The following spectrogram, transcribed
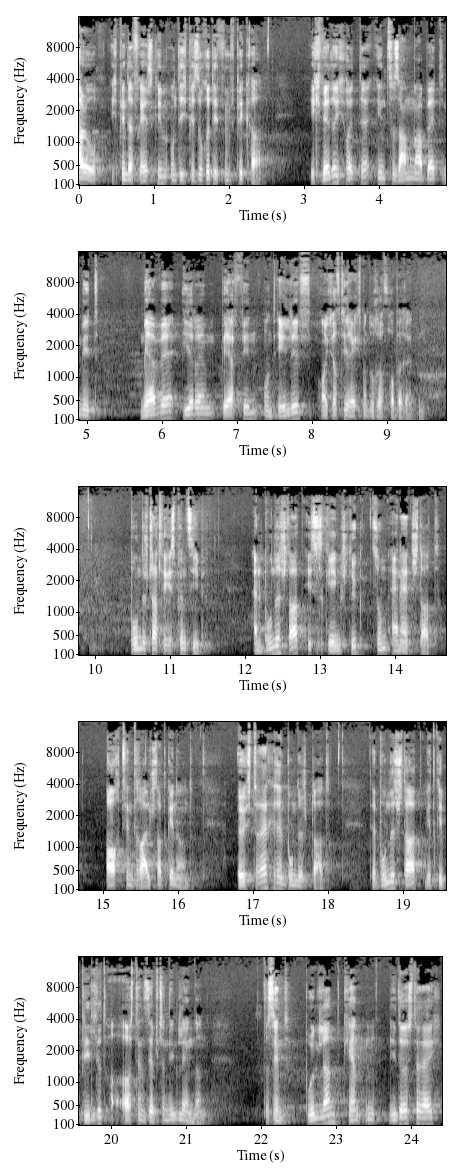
Hallo, ich bin der Freskim und ich besuche die 5PK. Ich werde euch heute in Zusammenarbeit mit Merve, Irem, Berfin und Elif euch auf die Rechtsmatura vorbereiten. Bundesstaatliches Prinzip. Ein Bundesstaat ist das Gegenstück zum Einheitsstaat, auch Zentralstaat genannt. Österreich ist ein Bundesstaat. Der Bundesstaat wird gebildet aus den selbstständigen Ländern. Das sind Burgenland, Kärnten, Niederösterreich,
